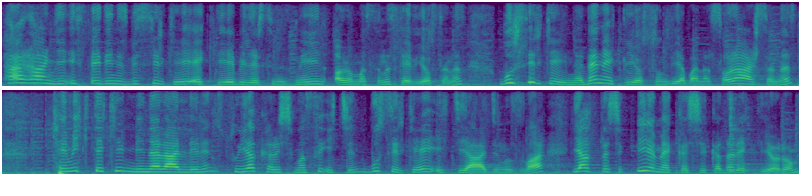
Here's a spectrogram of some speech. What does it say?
Herhangi istediğiniz bir sirkeyi ekleyebilirsiniz. Neyin aromasını seviyorsanız. Bu sirkeyi neden ekliyorsun diye bana sorarsanız kemikteki minerallerin suya karışması için bu sirkeye ihtiyacınız var. Yaklaşık bir yemek kaşığı kadar ekliyorum.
